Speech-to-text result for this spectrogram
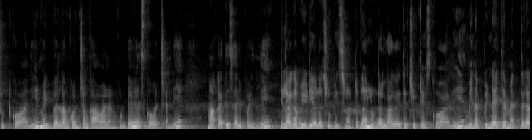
చుట్టుకోవాలి. మీకు బెల్లం కొంచెం కావాలనుకుంటే వేసుకోవచ్చండి. మాకైతే సరిపోయింది. ఇలాగ వీడియోలో చూపించినట్టుగా లుండల్లాగా అయితే చుట్టేసుకోవాలి. మినప్పిండి అయితే మెత్తగా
